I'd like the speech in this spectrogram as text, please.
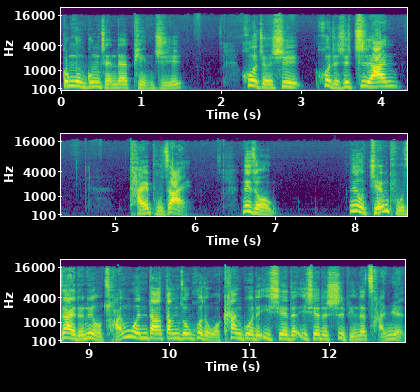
公共工程的品质，或者是或者是治安，台普寨那种那种柬埔寨的那种传闻当当中，或者我看过的一些的一些的视频的残忍。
